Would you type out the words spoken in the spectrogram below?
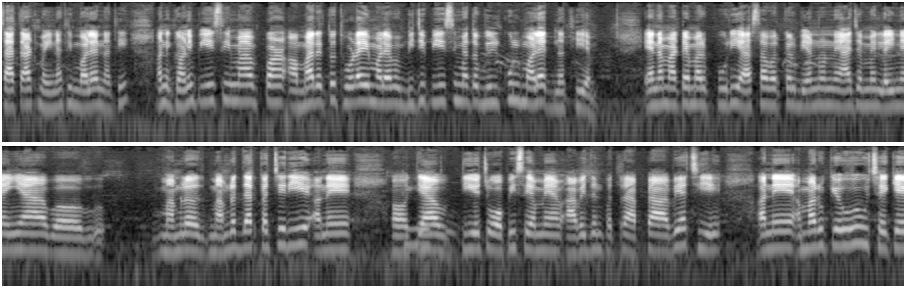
સાત આઠ મહિનાથી મળ્યા નથી. અને ઘણી પીએસસીમાં પણ અમારે તો થોડા એ મળ્યા બીજી પીએસસીમાં તો બિલકુલ મળ્યા જ નથી એમ. એના માટે અમારે પૂરી આશા વર્કર બહેનોને આજ અમે લઈને અહીંયા મામલા મામલ, મામલતદાર કચેરીએ અને ત્યાં ટીએચઓ ઓફિસે અમે આવેદનપત્ર આપવા આવ્યા છીએ. અને અમારું કેવું એવું છે કે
